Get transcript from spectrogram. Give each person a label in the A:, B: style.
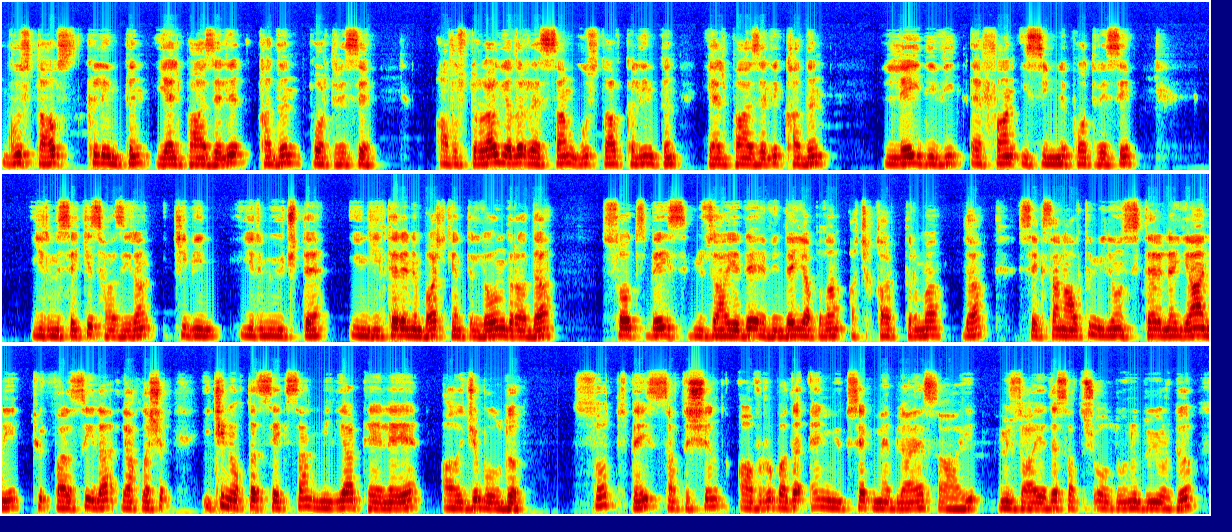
A: Gustav Klimt'in Yelpazeli Kadın Portresi Avustralyalı ressam Gustav Klimt'in Yelpazeli Kadın Lady with a isimli portresi 28 Haziran 2023'te İngiltere'nin başkenti Londra'da Sotheby's Müzayede Evi'nde yapılan açık arttırmada 86 milyon sterline yani Türk parasıyla yaklaşık 2.80 milyar TL'ye alıcı buldu. Sotheby's satışın Avrupa'da en yüksek meblağa sahip müzayede satış olduğunu duyurdu.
